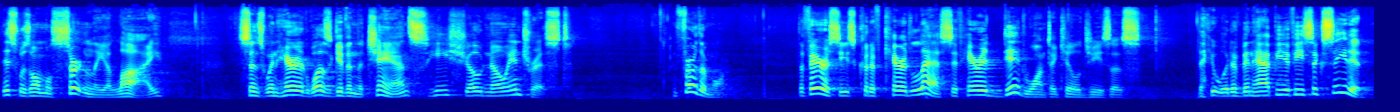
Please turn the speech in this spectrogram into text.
This was almost certainly a lie since when Herod was given the chance, he showed no interest. And furthermore, the Pharisees could have cared less if Herod did want to kill Jesus. They would have been happy if he succeeded.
